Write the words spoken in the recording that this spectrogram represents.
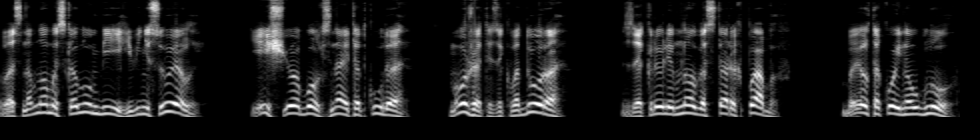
в основном из Колумбии и Венесуэлы. Еще бог знает откуда, может, из Эквадора. Закрыли много старых пабов. Был такой на углу,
